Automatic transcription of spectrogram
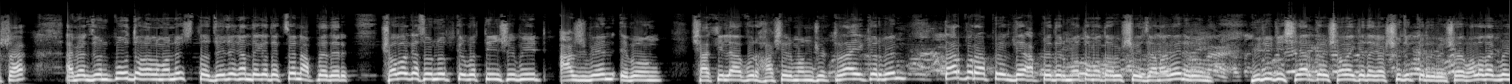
আসা। আমি একজন কৌতূহল মানুষ তো যে যেখান থেকে দেখছেন আপনাদের সবার কাছে অনুরোধ করব, তিনশো ফিট আসবেন এবং শাকিলাপুর হাঁসের মাংস ট্রাই করবেন। তারপর আপনাদের আপনাদের মতামত অবশ্যই জানাবেন এবং ভিডিওটি শেয়ার করে সবাইকে দেখার সুযোগ করে দেবেন। সবাই ভালো থাকবেন,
